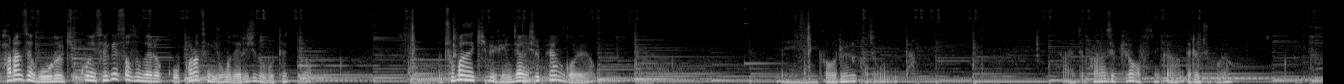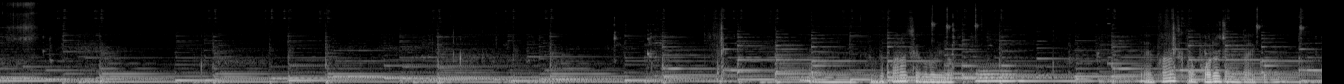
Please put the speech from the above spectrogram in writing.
파란색 5를 킵코인 3개 써서 내렸고 파란색 6은 내리지도 못했죠. 초반에 킵이 굉장히 실패한 거예요. 네, 이거를 가지고 옵니다. 자, 이제 파란색 필요가 없으니까 내려주고요. 음, 파란색으로 잃었고, 네, 파란색 그냥 버려줍니다, 이거는.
